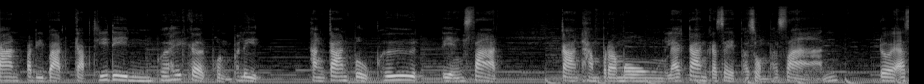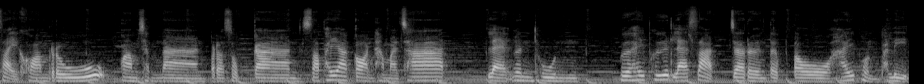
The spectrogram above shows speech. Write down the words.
การปฏิบัติกับที่ดินเพื่อให้เกิดผลผลิตทั้งการปลูกพืช เลี้ยงสัตว์ การทำประมงและการเกษตรผสมผสาน โดยอาศัยความรู้ ความชำนาญ ประสบการณ์ ทรัพยากรธรรมชาติ และเงินทุน เพื่อให้พืชและสัตว์เจริญเติบโตให้ผลผลิต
